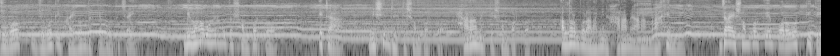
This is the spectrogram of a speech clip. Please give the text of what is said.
যুবক, যুবতী ভাই বোনদেরকে বলতে চাই, বিবাহ বহির্ভূত সম্পর্ক, এটা নিষিদ্ধ একটি সম্পর্ক, হারাম একটি সম্পর্ক। আল্লাহ রব্বুল আলমিন হারামে আরাম রাখেননি। যারা এই সম্পর্কের পরবর্তীতে,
